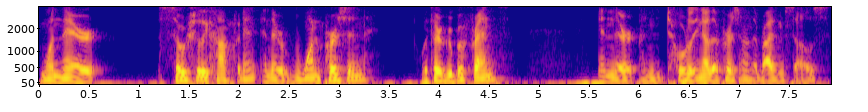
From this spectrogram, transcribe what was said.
when they're socially confident and they're one person with their group of friends, and they're a totally another person when they're by themselves,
